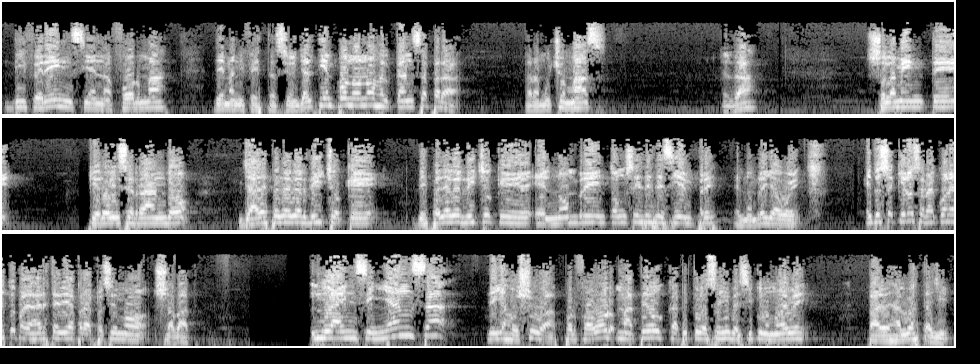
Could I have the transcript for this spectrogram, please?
diferencia en la forma de manifestación. Ya el tiempo no nos alcanza para, para mucho más, ¿verdad? Solamente quiero ir cerrando, ya después de haber dicho que, después de haber dicho que el nombre entonces desde siempre, el nombre Yahweh, entonces quiero cerrar con esto para dejar este día para el próximo Shabbat. La enseñanza de Yahoshua. Por favor, Mateo capítulo 6, versículo 9, para dejarlo hasta allí.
